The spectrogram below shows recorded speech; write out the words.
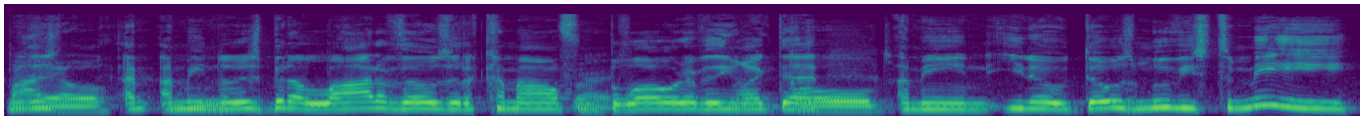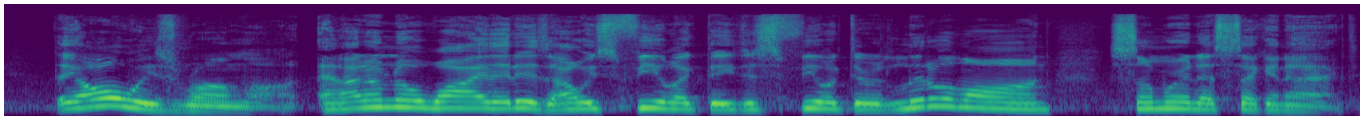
Bio. I, I mean, mm-hmm. there's been a lot of those that have come out from Right. Blow and everything like that. Gold. I mean, you know, those mm-hmm. movies to me, they always run long, and I don't know why that is. I always feel like they just feel like they're a little long somewhere in that second act.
